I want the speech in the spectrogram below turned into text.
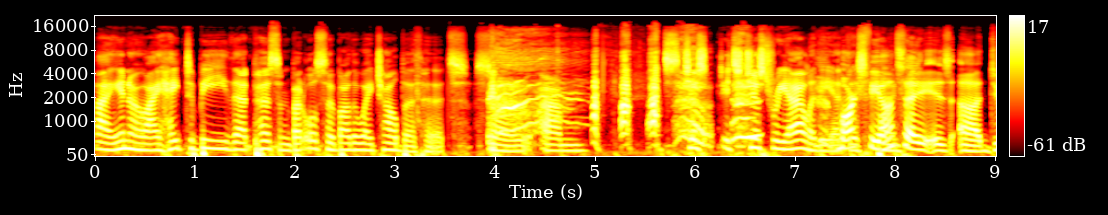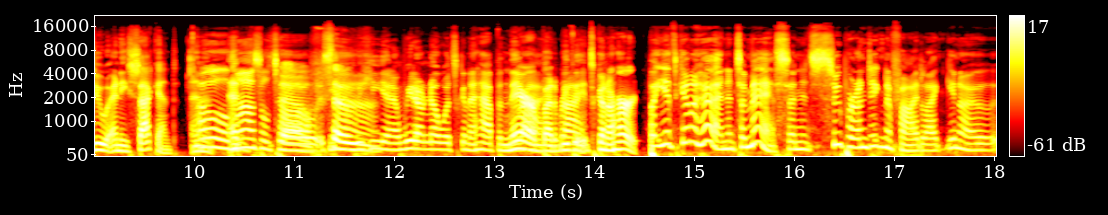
I, you know, I hate to be that person, but also, by the way, childbirth hurts. So, um, it's just it's just reality. At Mark's this point. fiance is uh, due any second. Oh, mazel so, tov. So Yeah. he- you know, we don't know what's going to happen there, Right, but we, right. it's going to hurt. But it's going to hurt, and it's a mess, and it's super undignified. Like you know,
